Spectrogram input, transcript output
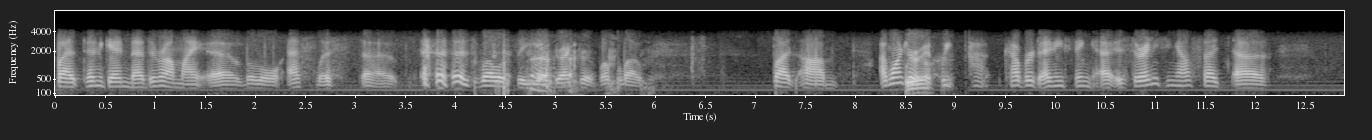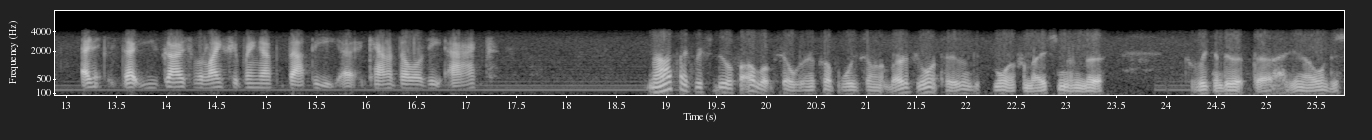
but then again, uh, they're on my uh, little S list uh, as well as the uh, director of Buffalo. But um, I wonder Well- if we co- covered anything. Uh, is there anything else that uh, any, that you guys would like to bring up about the uh, Accountability Act? No, I think we should do a follow up show in a couple of weeks on it, Bert, if you want to, and get some more information, and uh, we can do it. Uh, you know, just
